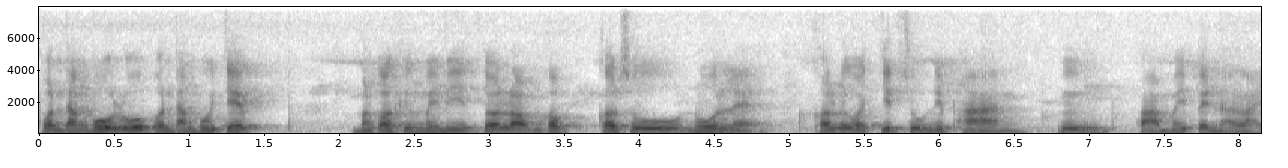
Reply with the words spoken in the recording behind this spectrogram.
พ้นทั้งผู้รู้พ้นทั้งผู้เจ็บ มันก็ถึงไม่มีตัวเรา มันก็ก็สู่นู่นแหละเขาเรียกว่าจิตสู่นิพพานคือความไม่เป็นอะไร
